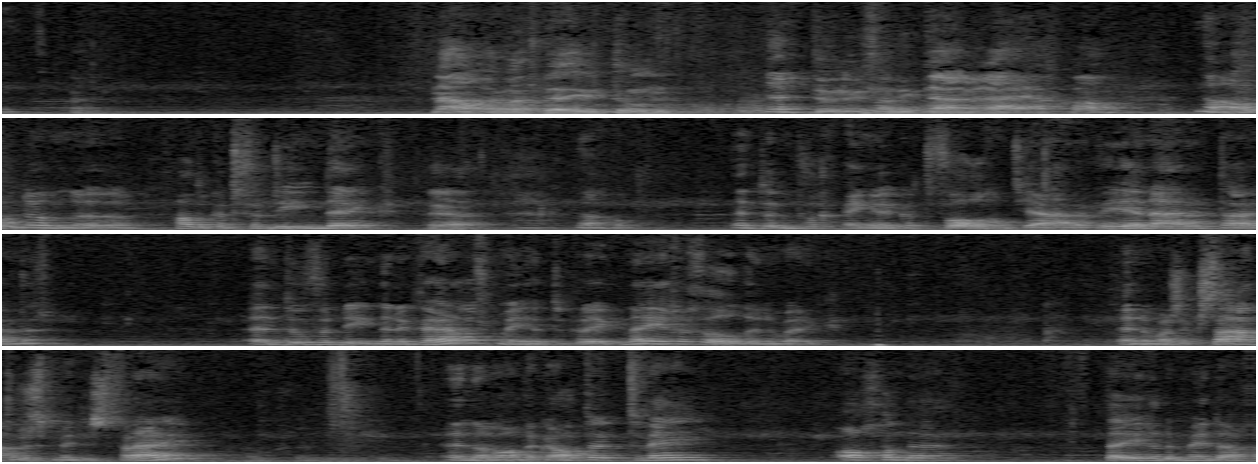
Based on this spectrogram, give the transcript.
niet. Nee. Nou, en wat deed u toen, toen u van die tuinerij afkwam? Nou, dan uh, had ik het verdiendek. Ja. Nou, en toen ging ik het volgend jaar weer naar een tuinder. En toen verdiende ik de helft meer. Toen kreeg ik 9 gulden in de week. En dan was ik zaterdags middags vrij. En dan had ik altijd twee ochtenden tegen de middag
